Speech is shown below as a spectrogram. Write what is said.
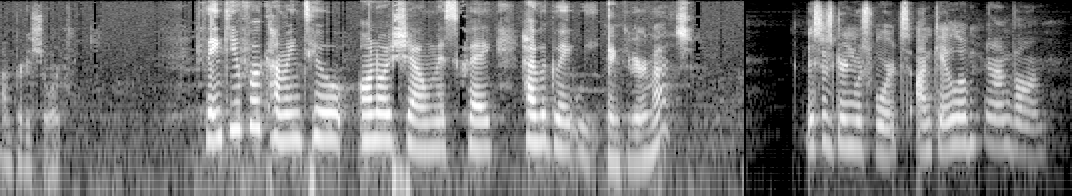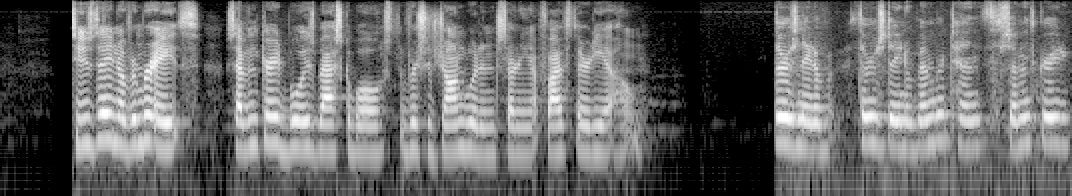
I'm pretty short. Thank you for coming to on our show, Miss Craig. Have a great week. Thank you very much. This is Greenwood Sports. I'm Caleb. And I'm Vaughn. Tuesday, November 8th, 7th grade boys basketball versus John Wooden starting at 5.30 at home. Thursday, Thursday, November 10th, 7th grade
